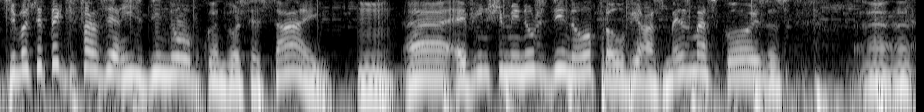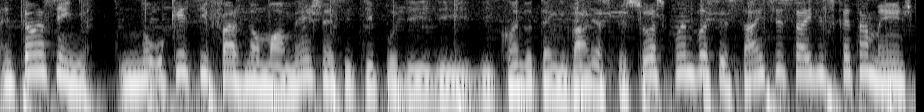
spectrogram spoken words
Se você tem que fazer isso de novo quando você sai, eh, é 20 minutos de novo para ouvir as mesmas coisas. Eh, eh, então, assim, no- o que se faz normalmente nesse tipo de, de, de quando tem várias pessoas, quando você sai, você sai discretamente.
